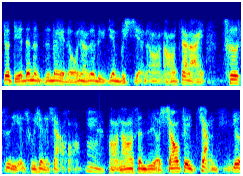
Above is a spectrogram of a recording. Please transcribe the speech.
就跌等等之类的，我想这屡见不鲜啊。然后再来，车市也出现了下滑嗯，啊，然后甚至有消费降级，就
